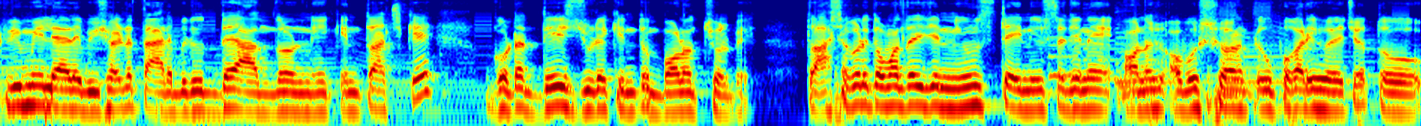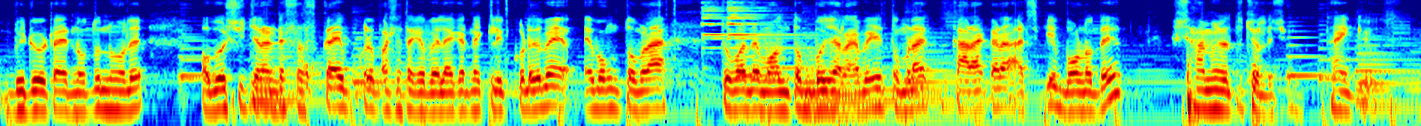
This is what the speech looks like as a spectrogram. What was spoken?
ক্রিমি লেয়ারের বিষয়টা, তার বিরুদ্ধে আন্দোলন নিয়ে কিন্তু আজকে গোটা দেশ জুড়ে কিন্তু বনদ চলবে। তো আশা করি তোমাদের এই যে নিউজটা এই নিউজটা জেনে অনেক, অবশ্যই অনেকটা উপকারী হয়েছে। তো ভিডিওটায় নতুন হলে অবশ্যই চ্যানেলটা সাবস্ক্রাইব করে পাশে থাকা বেলাইকানটা ক্লিক করে দেবে এবং তোমরা তোমাদের মন্তব্য জানাবে যে তোমরা কারা কারা আজকে বনদে সামিল হতে চলেছো। থ্যাংক ইউ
